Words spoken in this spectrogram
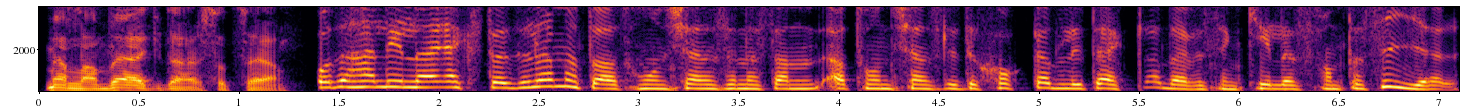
mellanväg där så att säga. Och det här lilla extra dilemmat då att hon känner sig nästan, att hon känns lite chockad och lite äcklad över sin killes fantasier.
